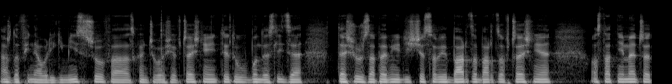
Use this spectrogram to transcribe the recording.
aż do finału Ligi Mistrzów, a skończyło się wcześniej. Tytuł w Bundeslidze też już zapewniliście sobie bardzo, bardzo wcześnie. Ostatnie mecze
